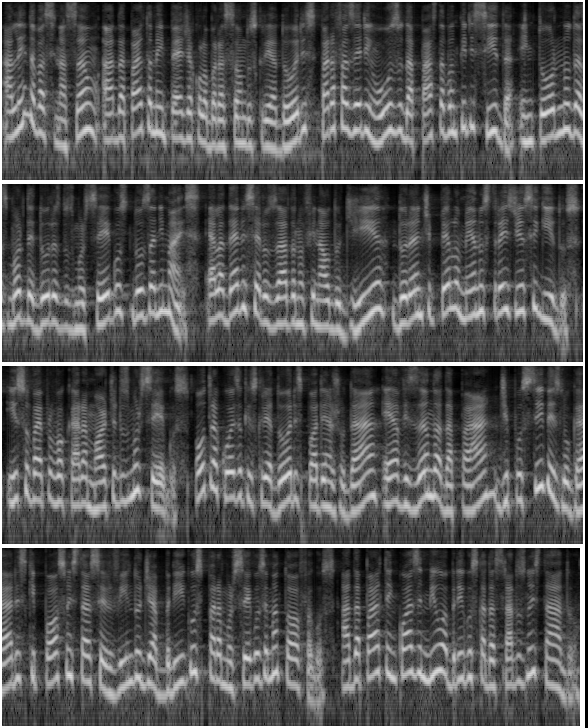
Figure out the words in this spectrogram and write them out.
Além da vacinação, a ADAPAR também pede a colaboração dos criadores para fazerem uso da pasta vampiricida em torno das mordeduras dos morcegos dos animais. Ela deve ser usada no final do dia, durante pelo menos três dias seguidos. Isso vai provocar a morte dos morcegos. Outra coisa que os criadores podem ajudar é avisando a DAPAR de possíveis lugares que possam estar servindo de abrigos para morcegos hematófagos. A DAPAR tem quase mil abrigos cadastrados no estado,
